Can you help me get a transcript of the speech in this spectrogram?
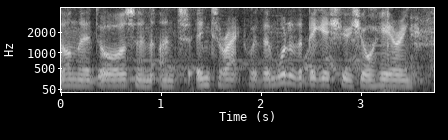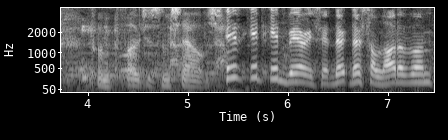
on their doors and, and interact with them? What are the big issues you're hearing from voters themselves? It, it, it varies. There, there's a lot of them.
